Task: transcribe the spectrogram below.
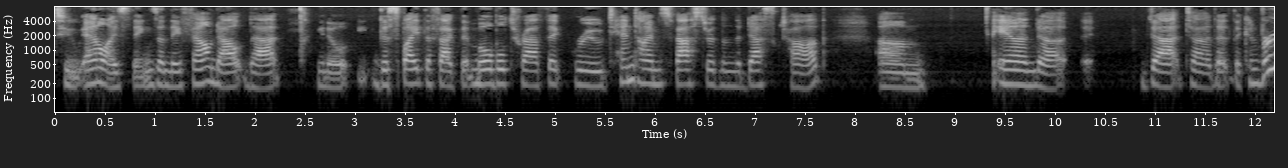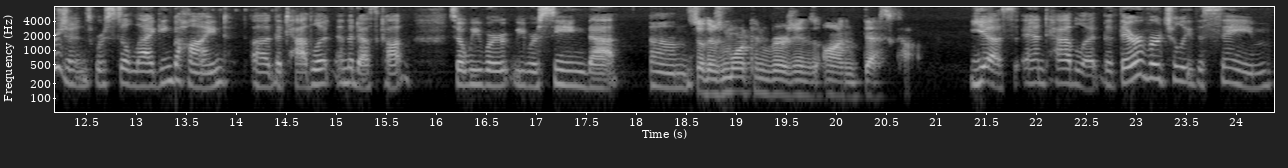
to analyze things. And they found out that, you know, despite the fact that mobile traffic grew 10 times faster than the desktop, um, and uh, that uh, that the conversions were still lagging behind uh, the tablet and the desktop. So we were we were seeing that. Um, so there's more conversions on desktop. Yes, and tablet. That they're virtually the same,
